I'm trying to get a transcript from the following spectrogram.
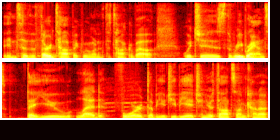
into the third topic we wanted to talk about, which is the rebrands. that you led for WGBH and your thoughts on kind of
